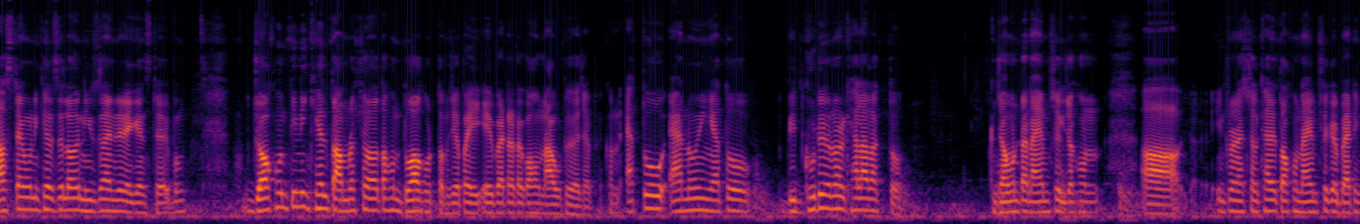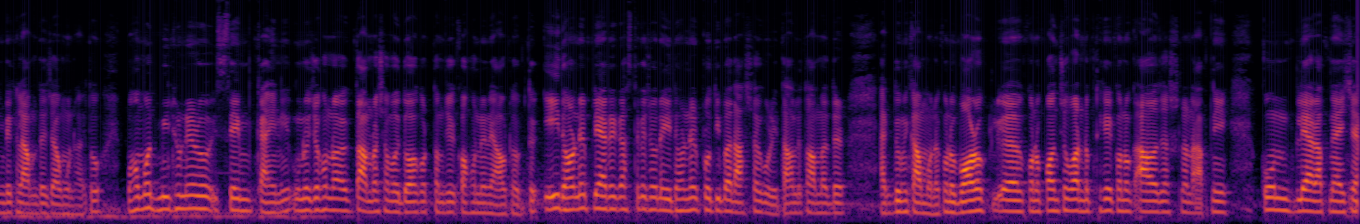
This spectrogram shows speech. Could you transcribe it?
লাস্ট টাইম উনি খেলছিল নিউজিল্যান্ডের এগেনস্টে এবং যখন তিনি খেলতো, আমরা সবাই তখন দোয়া করতাম যে, ভাই, এই ব্যাটারটা কখন আউট হয়ে যাবে? কারণ এত অ্যানোয়িং এত বিদঘুটে ওনার খেলা লাগতো। যেমনটা নাইম শেখ যখন ইন্টারন্যাশনাল খেলে, তখন নাইম শেখের ব্যাটিং দেখলে আমাদের যেমন হয়। তো মোহাম্মদ মিঠুনেরও সেম কাহিনী। উনি যখন হয়তো আমরা সবাই দোয়া করতাম যে কখন এনে আউট হবে। তো এই ধরনের প্লেয়ারের কাছ থেকে যখন এই ধরনের প্রতিবাদ আশা করি, তাহলে তো আমাদের একদমই কাম্য না কোনো বড় কোনো পঞ্চপাণ্ডব থেকে কোনো আওয়াজ আসলো না। আপনি কোন প্লেয়ার আপনি এসে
